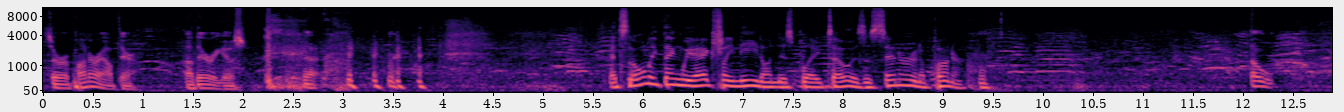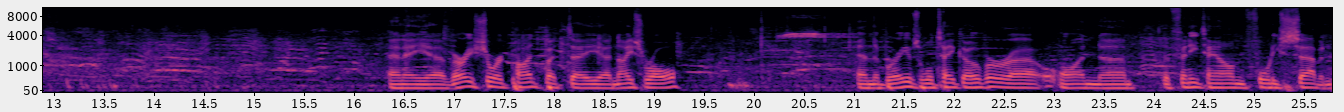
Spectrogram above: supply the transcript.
is there a punter out there? Oh, there he goes. That's the only thing we actually need on this play, Toe, is a center and a punter. Oh. And a uh, very short punt, but a, uh nice roll. And the Braves will take over uh, on uh, the Finneytown 47.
